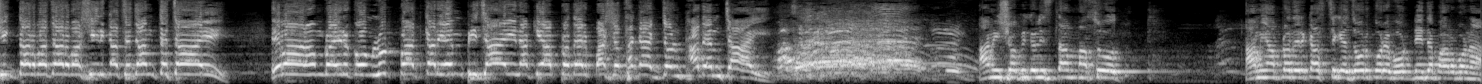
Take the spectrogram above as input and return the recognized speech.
শিকদার বাজারবাসীর কাছে জানতে চাই এবার আমরা এরকম লুটপাটকারী এমপি চাই নাকি আপনাদের পাশে থাকা একজন খাদেম চাই? আমি শফিকুল ইসলাম মাসুদ। আমি আপনাদের কাছ থেকে জোর করে ভোট নিতে পারব না।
